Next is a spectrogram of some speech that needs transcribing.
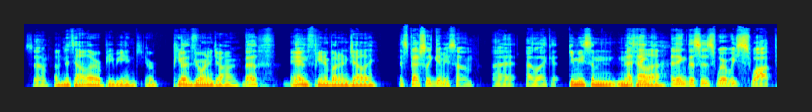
so. of Nutella or PB and or Peter Both. Bjorn and John Both and Both. peanut butter and jelly. especially give me some. I I like it. Give me some I think Nutella. I think this is where we swap.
